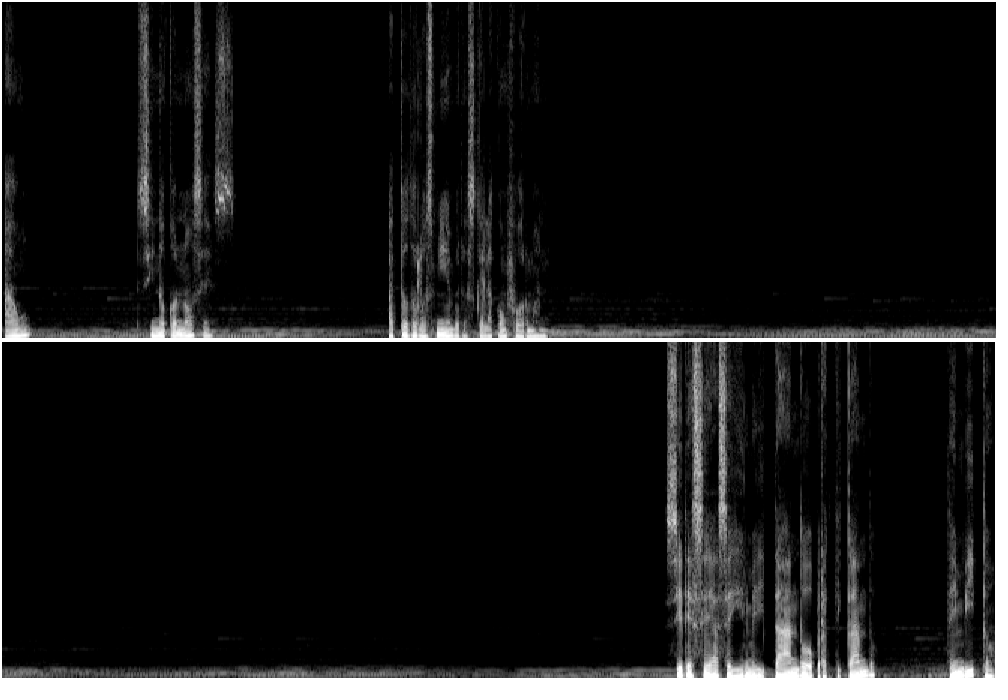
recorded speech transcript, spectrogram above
aun si no conoces a todos los miembros que la conforman. Si deseas seguir meditando o practicando, te invito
